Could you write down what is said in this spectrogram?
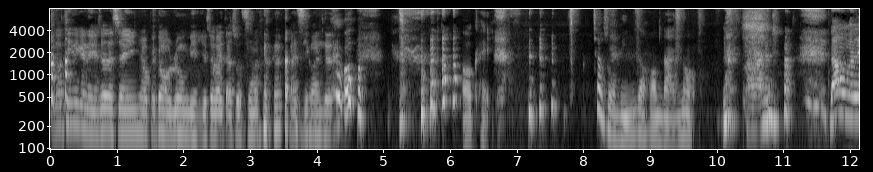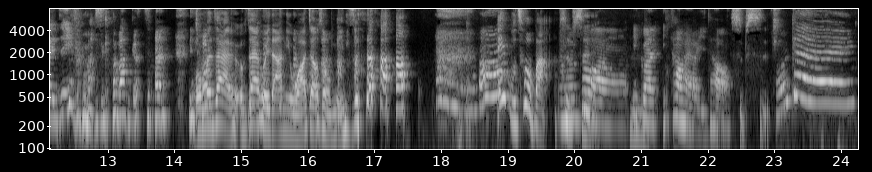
我都听那个女生的声音，然后陪伴我入眠，有时候还打手枪，蛮喜欢的。OK，叫什么名字？好难哦。好了，那就，然后我们累积一百八十个八个赞，我们再来，我再回答你，我要叫什么名字？哎、欸，不错吧？是不是？啊、一关一套还有一套，是不是？OK。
